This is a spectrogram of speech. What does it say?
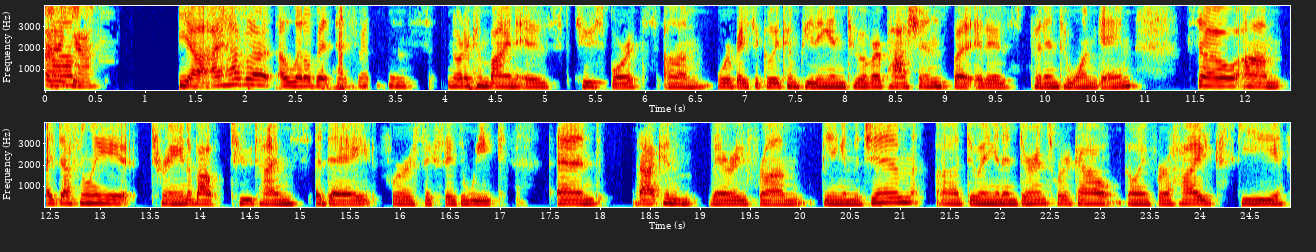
Uh, um, yeah. Yeah, I have a, a little bit different since Nordic Combine is two sports. Um, we're basically competing in two of our passions, but it is put into one game. So um, I definitely train about two times a day for six days a week. And that can vary from being in the gym, uh, doing an endurance workout, going for a hike, ski,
